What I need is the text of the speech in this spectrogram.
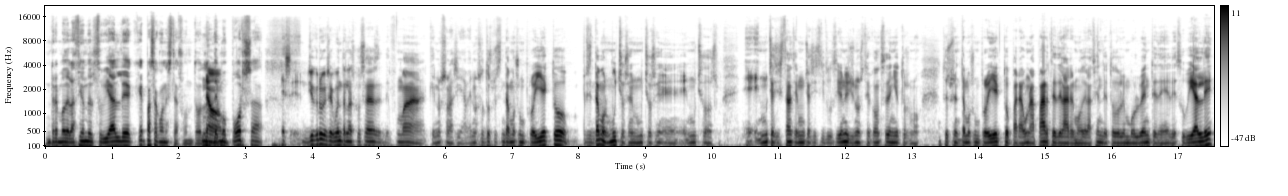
remodelación del Zubialde, ¿qué pasa con este asunto? ¿La demo Porsa? yo creo que se cuentan las cosas de forma que no son así. A ver, nosotros presentamos un proyecto, presentamos muchos en muchos en muchos en muchas instancias, en muchas instituciones y unos te conceden y otros no. Entonces presentamos un proyecto para una parte de la remodelación de todo el envolvente de, de Zubialde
